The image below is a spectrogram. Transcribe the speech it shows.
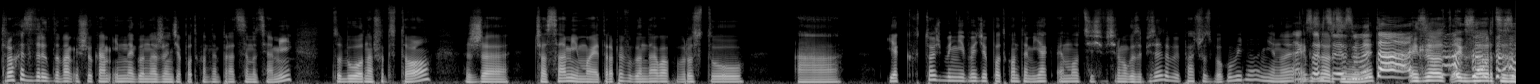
trochę zrezygnowałem i szukałem innego narzędzia pod kątem pracy z emocjami, to było na przykład to, że czasami moja terapia wyglądała po prostu, a jak ktoś by nie wiedział pod kątem, jak emocje się w ciele mogą zapisać, to by patrzył z boku i no nie, no egzorcyzm, Egzorcyzm, tak. Egzo- egzorcyzm.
